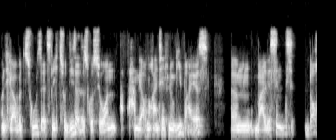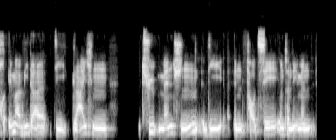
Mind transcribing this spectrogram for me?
Und ich glaube, zusätzlich zu dieser Diskussion haben wir auch noch einen Technologie-Bias, ähm, weil es sind doch immer wieder die gleichen Typ Menschen, die in VC-Unternehmen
